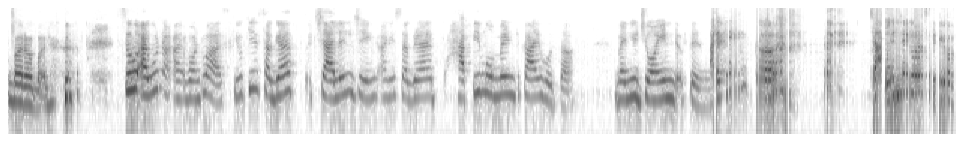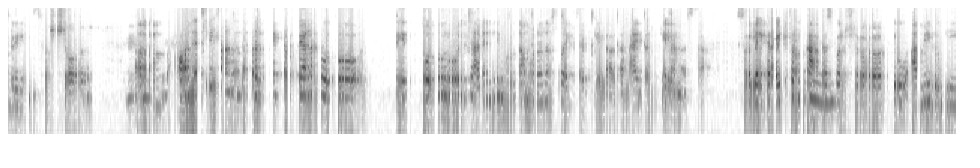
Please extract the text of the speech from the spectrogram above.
बरोबर so I would I want to ask you की सगळ्यात चॅलेंजिंग आणि सगळ्यात हॅपी मोमेंट काय होता when you joined film I think challenging your city of dreams for sure. Uh, honestly सांगतो तर प्रत्येक टप्प्याला तो तो ते तो तो रोल चॅलेंजिंग होता म्हणूनच तो एक्सेप्ट केला होता नाहीतर केला नसता. सो लाईक राईट फ्रॉम कागदस्पर्श टू आम्ही दोघी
